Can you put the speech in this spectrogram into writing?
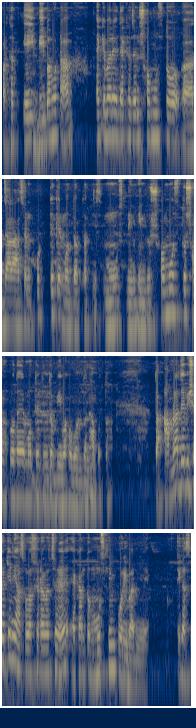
অর্থাৎ এই বিবাহটা একেবারে দেখা যান সমস্ত যারা আছেন প্রত্যেকের মধ্যে, অর্থাৎ মুসলিম, হিন্দু, সমস্ত সম্প্রদায়ের মধ্যে কিন্তু বিবাহ বন্ধনে আবদ্ধ হন। তো আমরা যে বিষয়টি নিয়ে আসলে সেটা হচ্ছে একান্ত মুসলিম পরিবার নিয়ে, ঠিক আছে?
